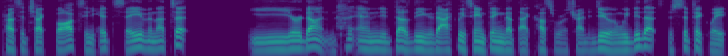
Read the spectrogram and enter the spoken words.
press a checkbox and you hit save, and that's it you're done. And it does the exactly same thing that that customer was trying to do. And we did that specifically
